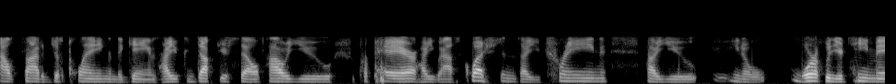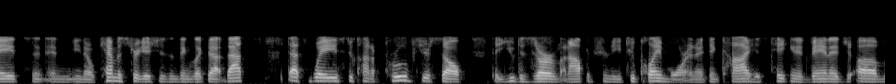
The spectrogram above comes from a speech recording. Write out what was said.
outside of just playing in the games, how you conduct yourself, how you prepare, how you ask questions, how you train, how you, you know, work with your teammates and, and, you know, chemistry issues and things like that. That's, that's ways to kind of prove to yourself that you deserve an opportunity to play more. And I think Kai has taken advantage of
